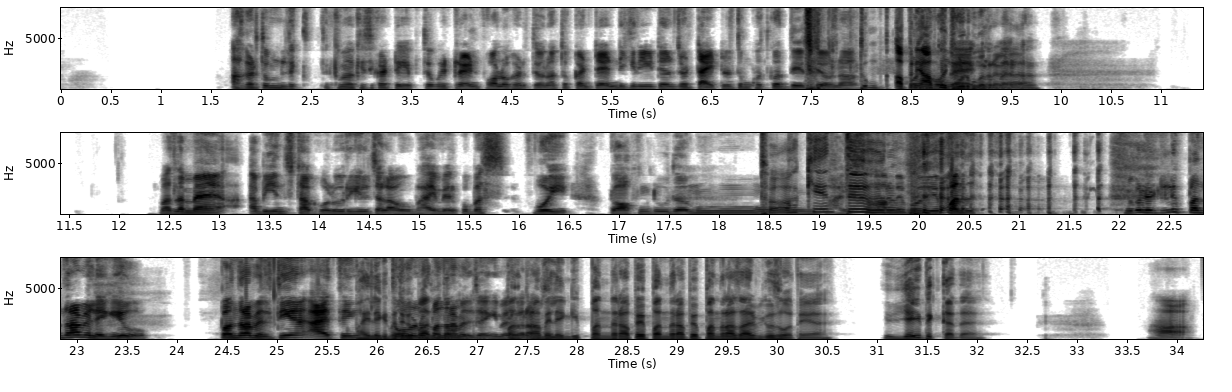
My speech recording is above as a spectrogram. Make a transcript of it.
अगर तुम लिख किसी का टेप तो कोई ट्रेंड फॉलो करते हो ना तो कंटेंट क्रिएटर जो टाइटल तुम खुद को देते हो ना तुम अपने आप को झूठ बोल रहे हो मतलब मैं अभी इंस्टा खोलू रील चलाऊं भाई मेरे को बस वही टॉकिंग टू द मून साहब the मेरे को लिटरली पंद्रह मिलेंगी वो। पंद्रह मिलती हैं आई थिंक भाई लेकिन दो पंद्रह मिल जाएँगी पंद्रह मिलेंगी पंद्रह पे पंद्रह पे पंद्रह हज़ार व्यूज़ होते हैं। यही दिक्कत है। हाँ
